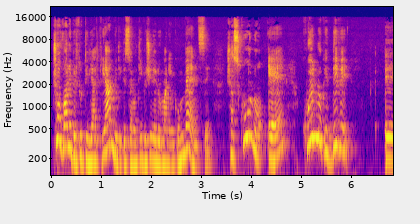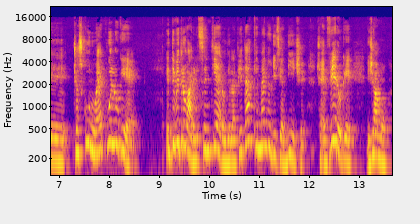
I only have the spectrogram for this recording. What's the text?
Ciò vale per tutti gli altri ambiti che sono tipici delle umane incombenze. Ciascuno è quello che deve, eh, ciascuno è quello che è e deve trovare il sentiero della pietà che meglio gli si addice. Cioè è vero che, diciamo,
